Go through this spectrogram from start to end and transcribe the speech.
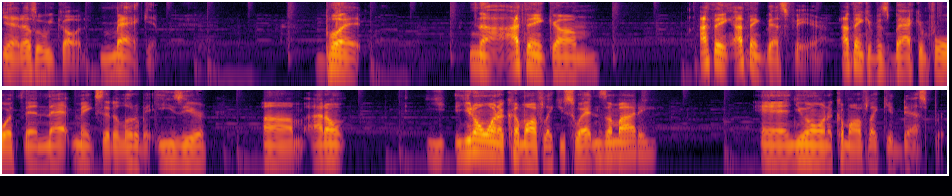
yeah, that's what we call it, macking. But nah, I think um I think I think that's fair. I think if it's back and forth, then that makes it a little bit easier. Um, I don't. You, you don't want to come off like you're sweating somebody, and you don't want to come off like you're desperate.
